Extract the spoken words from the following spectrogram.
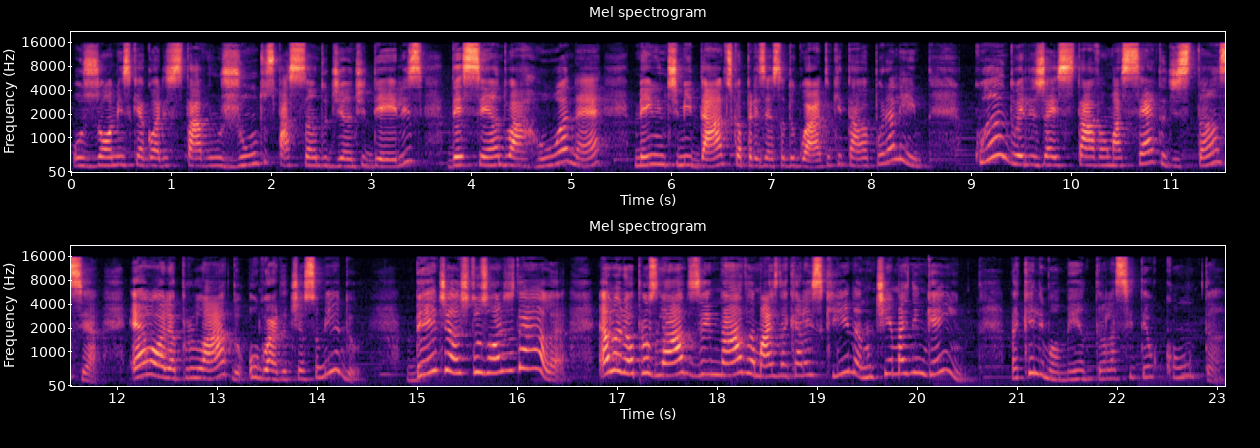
os homens que agora estavam juntos passando diante deles, descendo a rua, né, meio intimidados com a presença do guarda que estava por ali. Quando eles já estavam a uma certa distância, ela olha para o lado, o guarda tinha sumido, bem diante dos olhos dela. Ela olhou para os lados e nada mais naquela esquina, não tinha mais ninguém. Naquele momento, ela se deu conta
